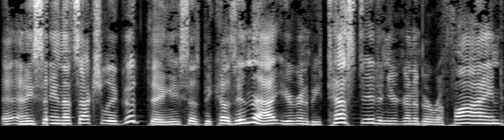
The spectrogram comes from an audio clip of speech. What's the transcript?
And he's saying that's actually a good thing. He says, because in that you're going to be tested and you're going to be refined,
